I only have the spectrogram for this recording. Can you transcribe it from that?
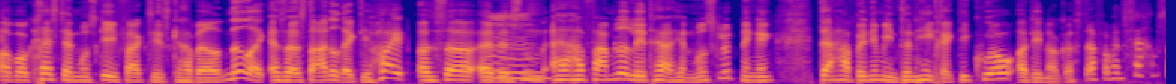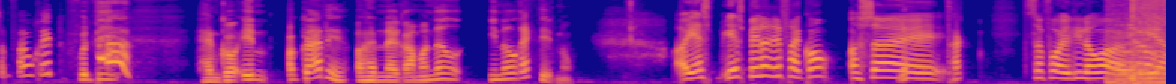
og hvor Christian måske faktisk har været ned, altså har startet rigtig højt, og så er det sådan, han har famlet lidt her hen mod slutningen. Ikke? Der har Benjamin den helt rigtige kurve, og det er nok også derfor, man ser ham som favorit, fordi ah! han går ind og gør det, og han øh, rammer ned i noget rigtigt nu. Og jeg, jeg spiller det fra i går, og så, ja, øh, tak. så får jeg lige lov at polere.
